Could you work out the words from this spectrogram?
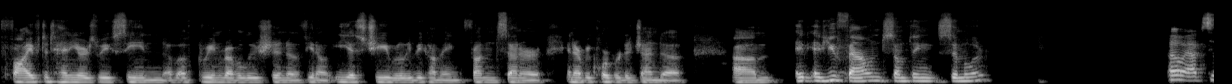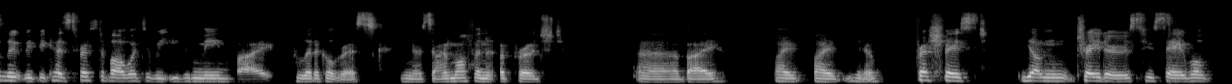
five to ten years we've seen of, of, green revolution of you know esg really becoming front and center in every corporate agenda. Um, have, have, you found something similar? Oh absolutely because first of all what do we even mean by political risk? You know so i'm often approached uh, by by by you know fresh faced young traders who say well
